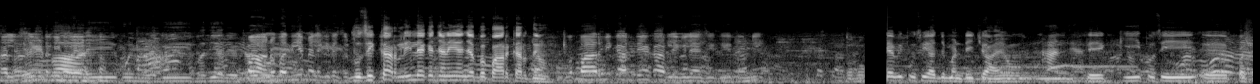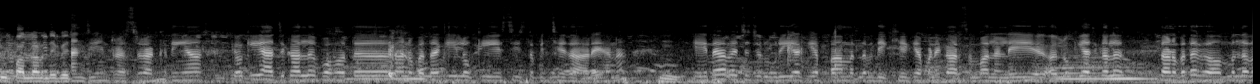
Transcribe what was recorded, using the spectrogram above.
ਹਾਲੇ ਰੇਟ ਨਹੀਂ ਹੋਇਆ। ਕੋਈ ਮਿਲ ਗਈ ਵਧੀਆ ਰੇਟ ਭਾਅ ਨੂੰ ਵਧੀਆ ਮਿਲ ਗਈ ਤੇ ਜ਼ਰੂਰ ਤੁਸੀਂ ਘਰ ਲਈ ਲੈ ਕੇ ਜਾਣੀ ਆ ਜਾਂ ਵਪਾਰ ਕਰਦੇ ਹੋ? ਵਪਾਰ ਵੀ ਕਰਦੇ ਆ ਘਰ ਲਈ ਵੀ ਲੈ ਜਾਂਦੀ ਹੈ ਦੋਨੇ। ਇਹ ਵੀ ਤੁਸੀਂ ਅੱਜ ਮੰਡੀ 'ਚ ਆਏ ਹੋ ਹਾਂਜੀ ਹਾਂਜੀ। ਤੇ ਕੀ ਤੁਸੀਂ ਅਹ, ਪਸ਼ੂ ਪਾਲਣ ਦੇ ਵਿੱਚ ਹਾਂਜੀ ਇੰਟਰਸਟ ਰੱਖਦੀ ਆ ਕਿਉਂਕਿ ਅੱਜ ਕੱਲ ਬਹੁਤ ਤੁਹਾਨੂੰ ਪਤਾ ਕਿ ਲੋਕੀ ਇਸ ਚੀਜ਼ ਤੋਂ ਪਿੱਛੇ ਜਾ ਰਹੇ ਹਨ ਹੂੰ, ਇਹਦਾ ਵਿੱਚ ਜ਼ਰੂਰੀ ਆ ਕਿ ਆਪਾਂ ਮਤਲਬ ਦੇਖੀਏ ਕਿ ਆਪਣੇ ਘਰ ਸੰਭਾਲਣ ਲਈ ਅ, ਲੋਕੀ ਅੱਜ ਕੱਲ ਤੁਹਾਨੂੰ ਪਤਾ ਮਤਲਬ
